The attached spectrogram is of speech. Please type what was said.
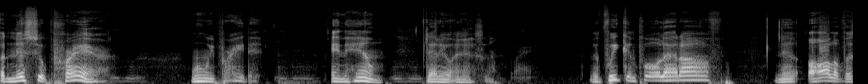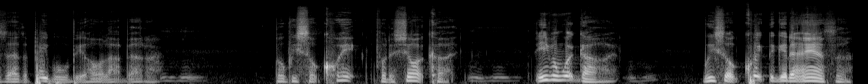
initial prayer mm-hmm. when we prayed it mm-hmm. in Him mm-hmm. that He'll answer. Right. If we can pull that off, then all of us as a people will be a whole lot better. Mm-hmm. But we so quick for the shortcut, mm-hmm. even with God. Mm-hmm. We so quick to get an answer,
